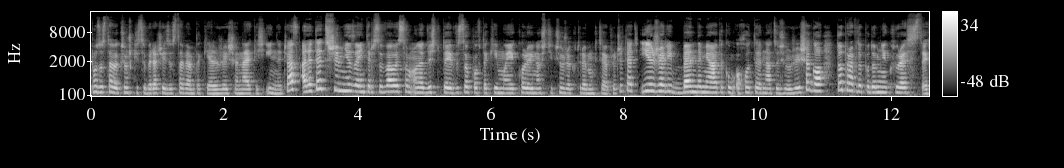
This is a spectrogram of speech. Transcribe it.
Pozostałe książki sobie raczej zostawiam takie lżejsze na jakiś inny czas, ale te trzy mnie zainteresowały, są one gdzieś tutaj wysoko w takiej mojej kolejności książek, które bym chciała przeczytać. I jeżeli będę miała taką ochotę na coś lżejszego, to prawdopodobnie któraś z tych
